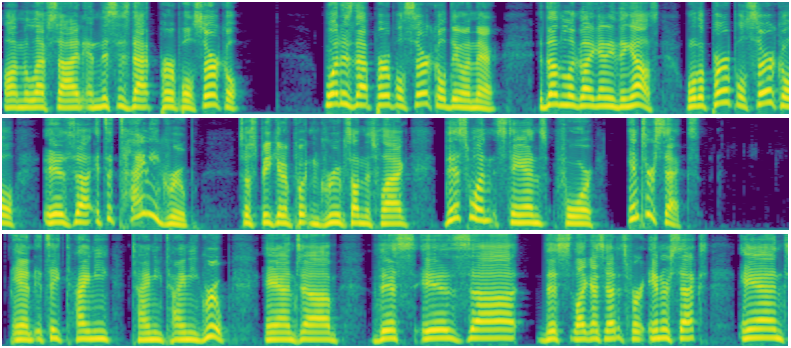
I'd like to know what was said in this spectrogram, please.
on the left side, and this is that purple circle. What is that purple circle doing there? It doesn't look like anything else. Well, the purple circle is uh, it's a tiny group. So speaking of putting groups on this flag, this one stands for intersex, and it's a tiny, tiny, tiny group. And um, this is uh, this, like I said, it's for intersex, and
